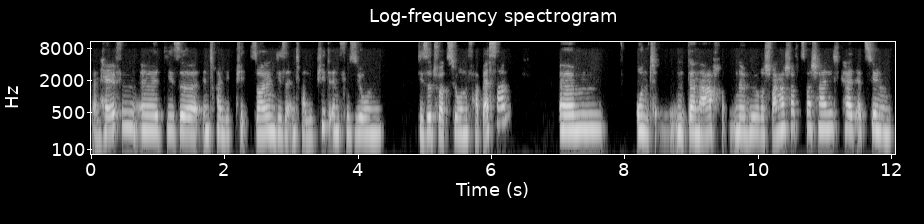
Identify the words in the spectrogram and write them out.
dann helfen äh, diese Intralipid, sollen diese Intralipid-Infusionen die Situation verbessern ähm, und danach eine höhere Schwangerschaftswahrscheinlichkeit erzielen. Und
